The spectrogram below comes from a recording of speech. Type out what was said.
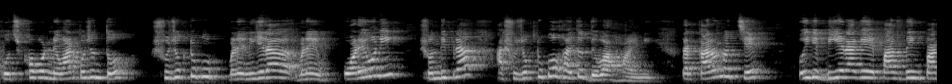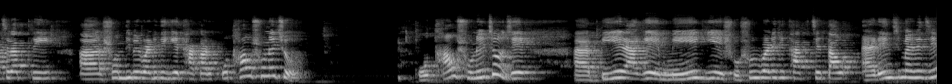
খোঁজ খবর নেওয়ার পর্যন্ত সুযোগটুকু মানে নিজেরা মানে পরেও নি সন্দীপরা, আর সুযোগটুকুও হয়তো দেওয়া হয়নি। তার কারণ হচ্ছে ওই যে বিয়ের আগে পাঁচ দিন, পাঁচ রাত্রি সন্দীপের বাড়িতে গিয়ে থাকার কোথাও শুনেছো? কোথাও শুনেছো যে বিয়ের আগে মেয়ে গিয়ে শ্বশুর বাড়িতে থাকছে তাও অ্যারেঞ্জ ম্যারেজে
